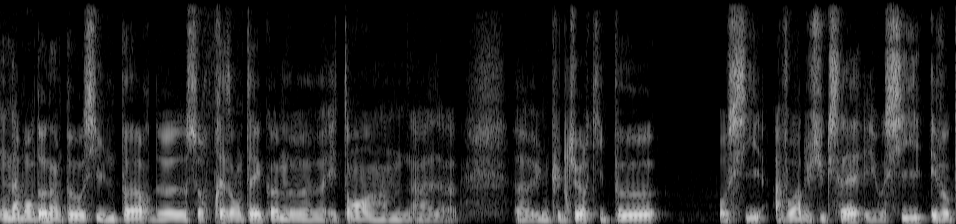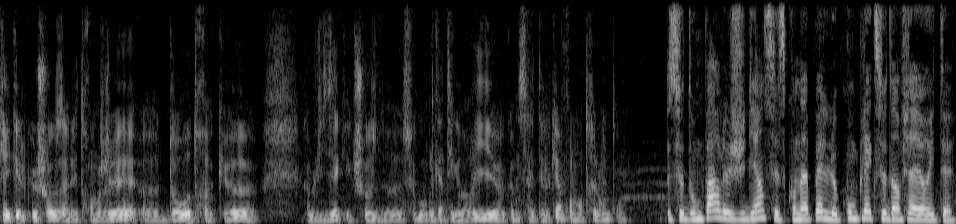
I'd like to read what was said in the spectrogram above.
on abandonne un peu aussi une peur de se représenter comme euh, étant un, un, une culture qui peut aussi avoir du succès et aussi évoquer quelque chose à l'étranger euh, d'autre que, comme je disais, quelque chose de seconde catégorie, euh, comme ça a été le cas pendant très longtemps. Ce dont parle Julien, c'est ce qu'on appelle le complexe d'infériorité.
